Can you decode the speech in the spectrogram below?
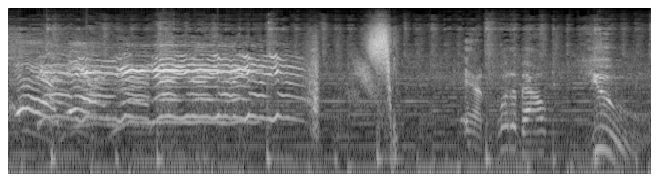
Yeah! Yeah! Yeah! Yeah! Yeah! Yeah! Yeah! And what about you?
